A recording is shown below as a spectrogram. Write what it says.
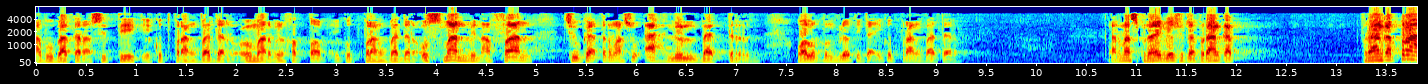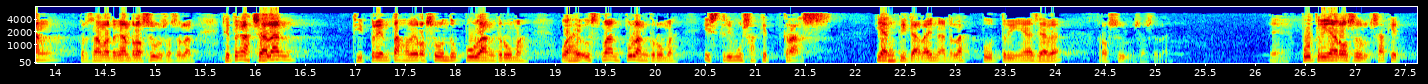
Abu Bakar As-Siddiq ikut perang Badar, Umar bin Khattab ikut perang Badar, Utsman bin Affan juga termasuk ahlul Badr walaupun beliau tidak ikut perang Badar. Karena sebenarnya beliau sudah berangkat. Berangkat perang bersama dengan Rasul SAW. Di tengah jalan diperintah oleh Rasul untuk pulang ke rumah. Wahai Utsman, pulang ke rumah. Istrimu sakit keras. Yang tidak lain adalah putrinya siapa? Rasul SAW. Ya, putrinya Rasul sakit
